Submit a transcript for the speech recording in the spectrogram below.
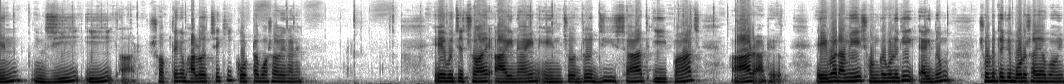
N G E R সব থেকে ভালো হচ্ছে কি কোডটা বসাবে এখানে। এ হচ্ছে ছয় আই নাইন এন চোদ্দ জি সাত ই পাঁচ আর আঠেরো। এইবার আমি এই সংখ্যাগুলো কি একদম ছোট থেকে বড় সাজাবো, আমি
